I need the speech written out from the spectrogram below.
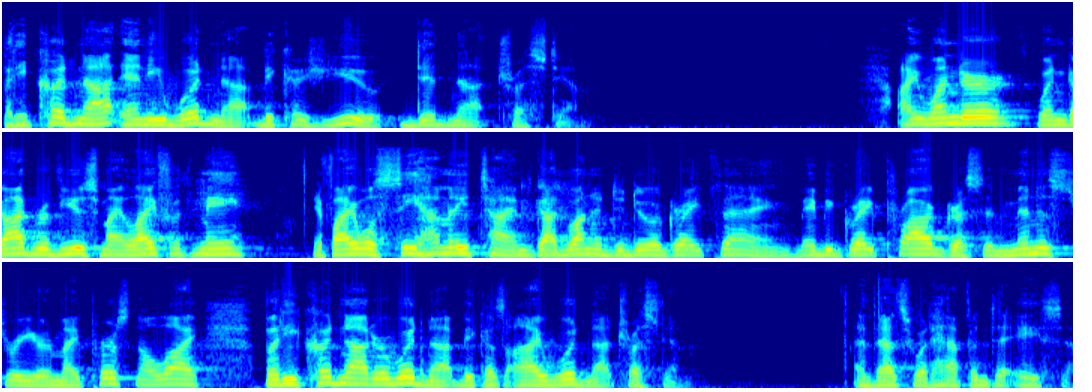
But he could not and he would not because you did not trust him. I wonder when God reviews my life with me if I will see how many times God wanted to do a great thing, maybe great progress in ministry or in my personal life, but he could not or would not because I would not trust him. And that's what happened to Asa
